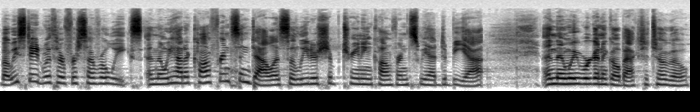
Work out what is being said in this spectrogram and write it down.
But we stayed with her for several weeks. And then we had a conference in Dallas, a leadership training conference we had to be at. And then we were going to go back to Togo.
